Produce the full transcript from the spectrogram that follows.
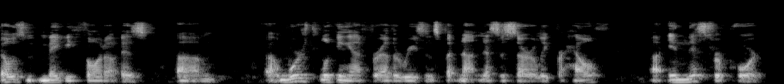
those may be thought of as um, uh, worth looking at for other reasons, but not necessarily for health. Uh, in this report,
